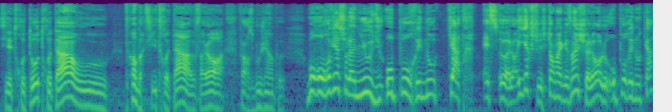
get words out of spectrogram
s'il est trop tôt, trop tard ou non, bah s'il est trop tard, il falloir, va falloir se bouger un peu. Bon, on revient sur la news du Oppo Reno 4 SE. Alors hier, j'étais en magasin, je suis voir le Oppo Reno 4.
